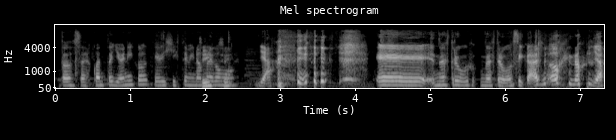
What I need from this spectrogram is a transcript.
Entonces, ¿cuánto iónico que dijiste mi nombre Sí, como? sí. Ya. Eh, nuestro, nuestro musical, oh, no, ya.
